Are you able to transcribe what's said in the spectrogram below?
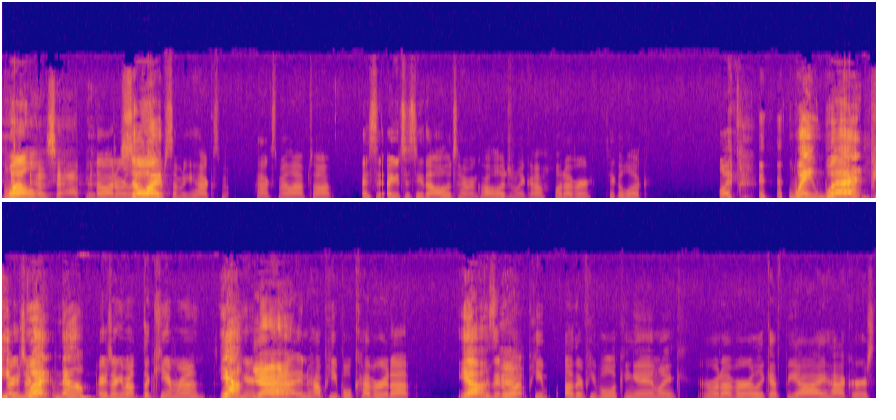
Well- it has happened. Oh, I don't really So care I- if somebody hacks hacks my laptop. I, see, I used to see that all the time in college. I'm like, oh, whatever. Take a look. Like, Wait, what? Pe- Are you what? talking- No. are you talking about the camera? Yeah. in here? Yeah. and how people cover it up Yeah. because they don't Yeah. want peop other people looking in, like or whatever, like FBI hackers.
